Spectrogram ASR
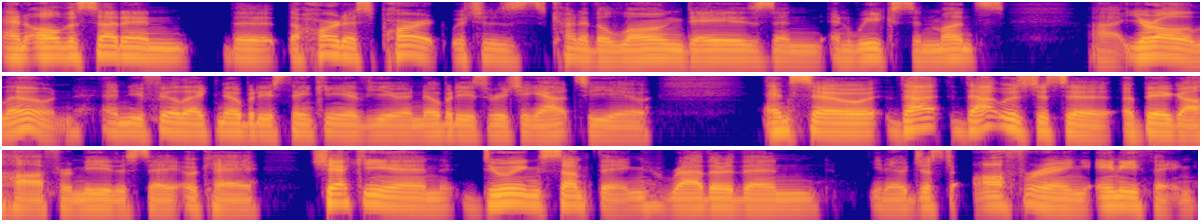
and all of a sudden the the hardest part which is kind of the long days and and weeks and months uh, you're all alone and you feel like nobody's thinking of you and nobody's reaching out to you and so that that was just a, a big aha for me to say okay checking in doing something rather than you know, just offering anything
